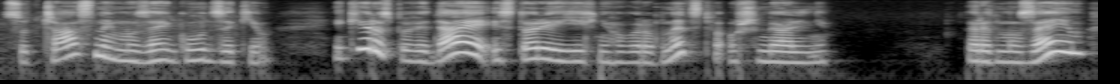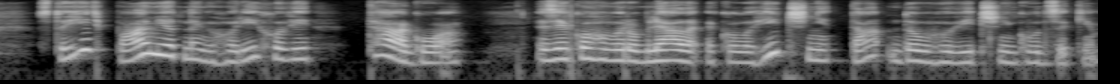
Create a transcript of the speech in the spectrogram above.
сучасний музей гудзиків який розповідає історію їхнього виробництва у Шмьольні. Перед музеєм стоїть пам'ятник горіхові Тагуа, з якого виробляли екологічні та довговічні гудзики.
